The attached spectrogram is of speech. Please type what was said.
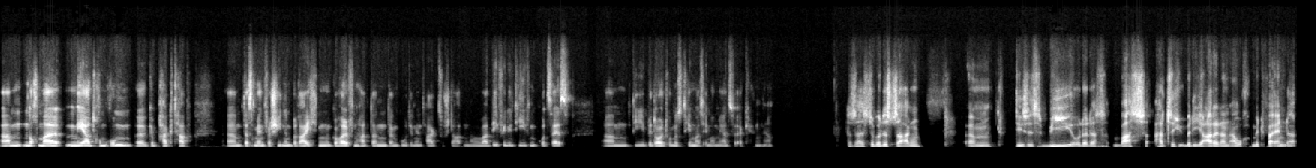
ähm, nochmal mehr drumherum äh, gepackt habe, ähm, das mir in verschiedenen Bereichen geholfen hat, dann, dann gut in den Tag zu starten. War definitiv ein Prozess, ähm, die Bedeutung des Themas immer mehr zu erkennen. Ja. Das heißt, du würdest sagen, ähm, dieses Wie oder das Was hat sich über die Jahre dann auch mit verändert?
